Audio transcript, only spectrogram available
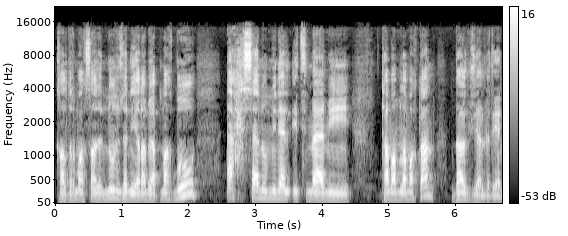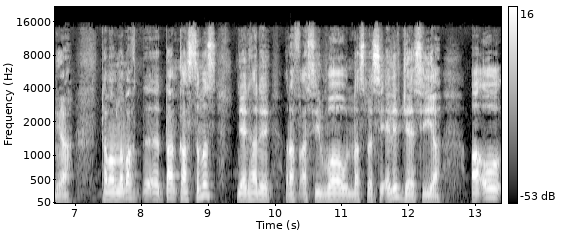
kaldırmak sadece nun üzerine yarabı yapmak bu ehsenu minel itmami tamamlamaktan daha güzeldir yani ya. Tamamlamaktan kastımız yani hani raf'asi vav nasbesi elif celesi a, o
